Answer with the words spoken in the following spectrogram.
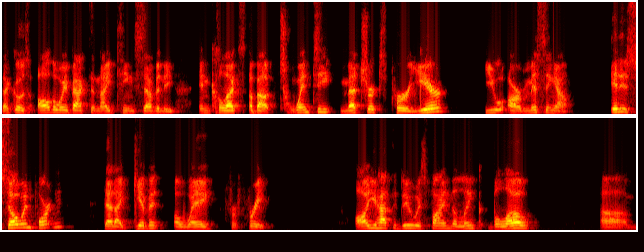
that goes all the way back to 1970 and collects about 20 metrics per year, you are missing out. It is so important that I give it away for free. All you have to do is find the link below um,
